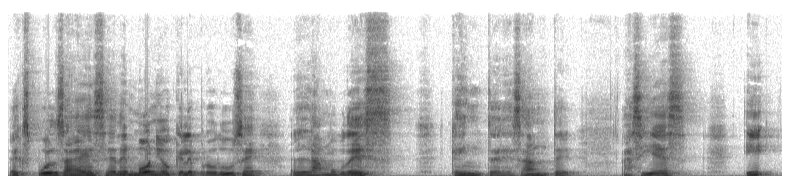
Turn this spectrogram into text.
expulsa a ese demonio que le produce la mudez. Qué interesante. Así es. Y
